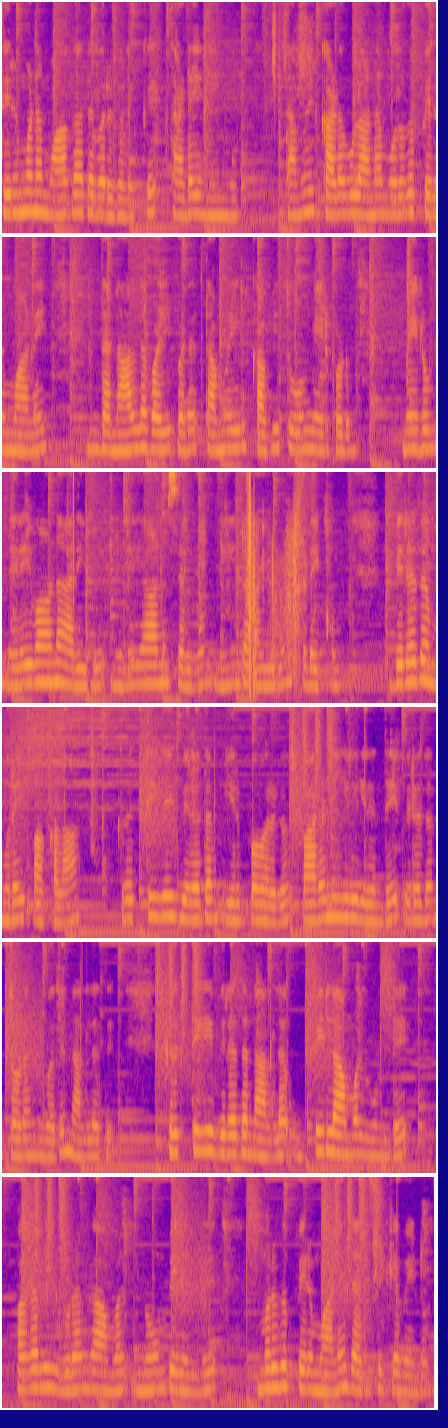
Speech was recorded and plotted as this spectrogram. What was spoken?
திருமணமாகாதவர்களுக்கு தடை நீங்கும். தமிழ் கடவுளான முருகப்பெருமானை இந்த நாளில் வழிபட தமிழில் கவித்துவம் ஏற்படும். மேலும் நிறைவான அறிவு நிலையான செல்வம் நீண்ட ஆயுளும் கிடைக்கும். விரத முறை பார்க்கலாம். கிருத்திகை விரதம் இருப்பவர்கள் பரணியில் இருந்தே விரதம் தொடங்குவது நல்லது. கிருத்திகை விரத நாளில் உப்பில்லாமல் உண்டு பகலில் உறங்காமல் நோம்பிருந்து முருகப்பெருமானை தரிசிக்க வேண்டும்.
